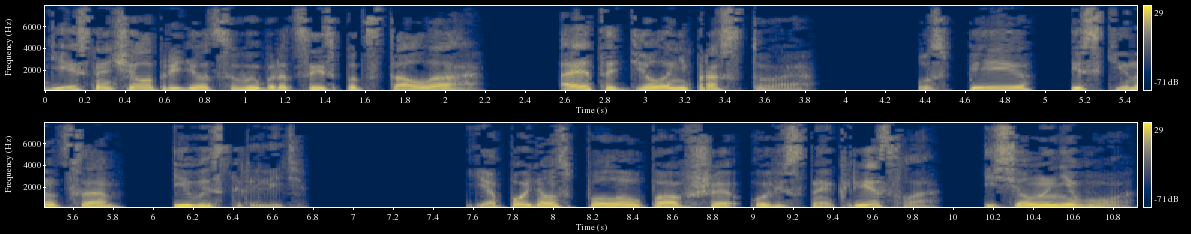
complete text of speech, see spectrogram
ей сначала придется выбраться из-под стола, а это дело непростое. Успею и скинуться, и выстрелить. Я поднял с пола упавшее офисное кресло и сел на него,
